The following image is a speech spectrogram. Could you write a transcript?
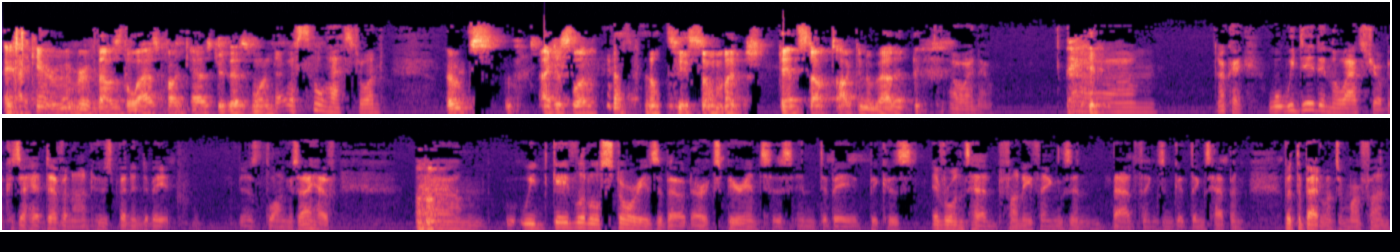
I, I can't remember if that was the last podcast or this one. That was the last one. Oops. I just love death penalties so much. Can't stop talking about it. Oh, I know. Um, okay. What we did in the last show, because I had Devon on, who's been in debate as long as I have, Uh-huh. um, we gave little stories about our experiences in debate because everyone's had funny things and bad things and good things happen, but the bad ones are more fun.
